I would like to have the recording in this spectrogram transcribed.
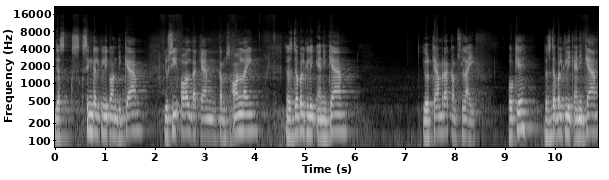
Just single click on the cam. You see all the cam comes online just double click any cam. Your camera comes live. Okay? Just double click any cam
